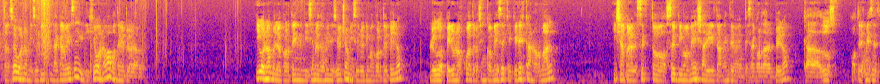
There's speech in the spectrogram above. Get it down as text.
Entonces, bueno, me hizo la cabeza y dije, bueno, vamos a tener el pelo largo. Y bueno, me lo corté en diciembre de 2018, me hice el último corte de pelo. Luego esperé unos 4 o 5 meses que crezca normal. Y ya para el sexto, séptimo mes ya directamente me empecé a cortar el pelo. Cada dos o tres meses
